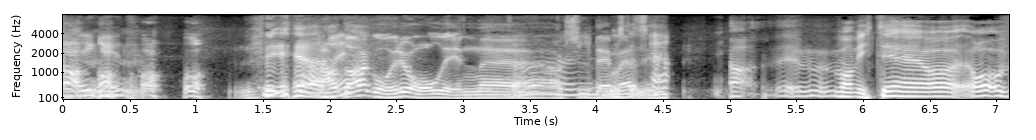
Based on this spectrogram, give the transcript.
herregud. Ja, da går du all in, eh, Aksel. Det må jeg si. Ja, eh, vanvittig og, og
